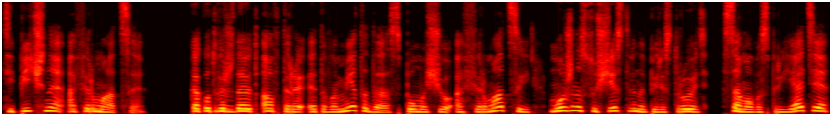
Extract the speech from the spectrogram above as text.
Типичная аффирмация. Как утверждают авторы этого метода, с помощью аффирмаций можно существенно перестроить самовосприятие,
